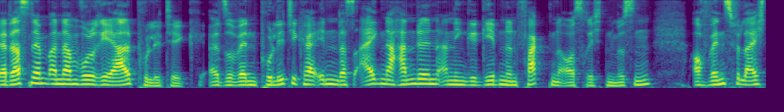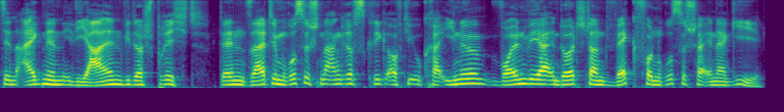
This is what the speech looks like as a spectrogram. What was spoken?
Ja, das nennt man dann wohl Realpolitik. Also wenn PolitikerInnen das eigene Handeln an den gegebenen Fakten ausrichten müssen, auch wenn es vielleicht den eigenen Idealen widerspricht. Denn seit dem russischen Angriffskrieg auf die Ukraine wollen wir ja in Deutschland weg von russischer Energie.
